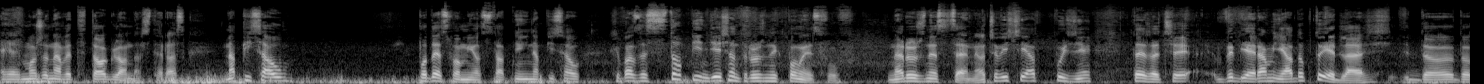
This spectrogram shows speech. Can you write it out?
e, może nawet to oglądasz teraz, napisał, podesłał mi ostatnio i napisał chyba ze 150 różnych pomysłów na różne sceny. Oczywiście ja później te rzeczy wybieram i adoptuję dla, do, do,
